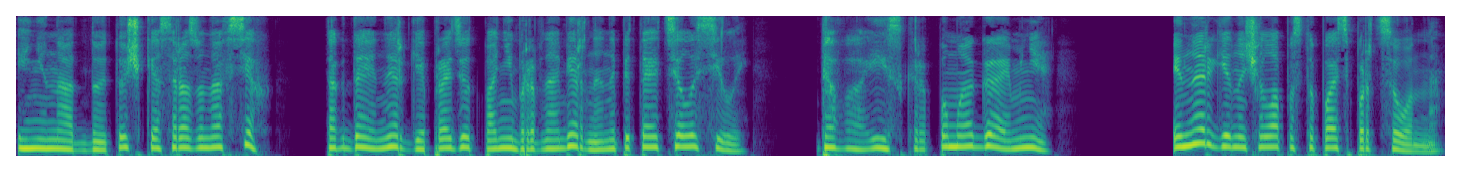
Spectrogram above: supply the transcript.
И не на одной точке, а сразу на всех. Тогда энергия пройдет по ним равномерно и напитает тело силой. Давай, Искра, помогай мне. Энергия начала поступать порционно.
